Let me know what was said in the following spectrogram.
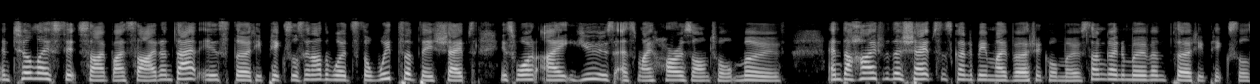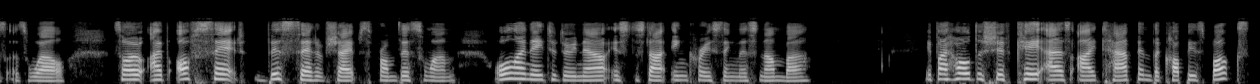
until they sit side by side, and that is 30 pixels. In other words, the width of these shapes is what I use as my horizontal move. And the height of the shapes is going to be my vertical move. So I'm going to move them 30 pixels as well. So I've offset this set of shapes from this one. All I need to do now is to start increasing this number. If I hold the shift key as I tap in the copies box,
